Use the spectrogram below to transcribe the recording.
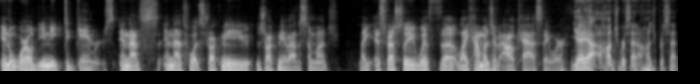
in a world unique to gamers. And that's and that's what struck me struck me about it so much. Like especially with the like how much of outcasts they were. Yeah, yeah, hundred percent, hundred percent.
